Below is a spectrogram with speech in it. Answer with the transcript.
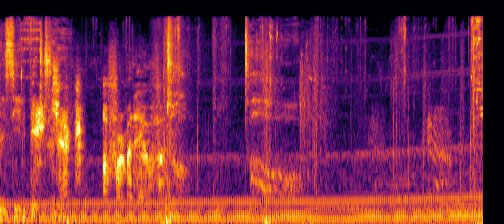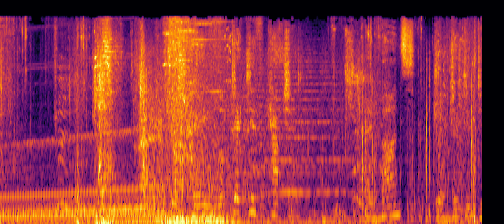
precede victory. Check. Affirmative. Objective captured. Advance to objective D.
